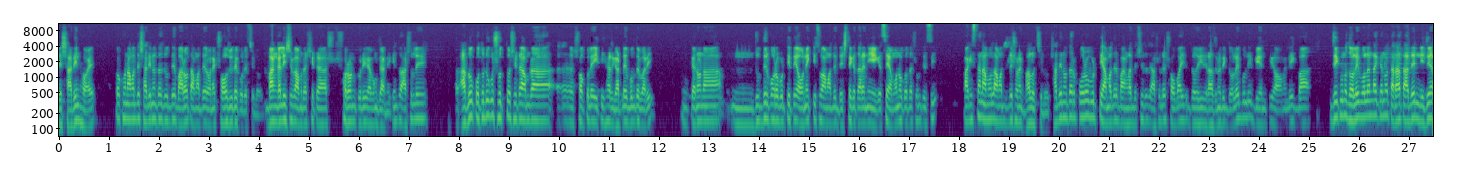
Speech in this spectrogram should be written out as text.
দেশ স্বাধীন হয় তখন আমাদের স্বাধীনতা যুদ্ধে ভারত আমাদের অনেক সহযোগিতা করেছিল। বাঙালি হিসেবে আমরা সেটা স্মরণ করি এবং জানি। কিন্তু আসলে আদৌ কতটুকু সত্য সেটা আমরা সকলে ইতিহাস ঘাটলে বলতে পারি। কেননা যুদ্ধের পরবর্তীতে অনেক কিছু আমাদের দেশ থেকে তারা নিয়ে গেছে, এমনও কথা শুনতেছি। পাকিস্তান আমলে আমাদের দেশ অনেক ভালো ছিল। স্বাধীনতার পরবর্তী আমাদের বাংলাদেশে যদি আসলে সবাই যদি রাজনৈতিক দলে বলি, বিএনপি, আওয়ামী লীগ বা যে কোনো দলে বলেন না কেন, তারা তাদের নিজের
